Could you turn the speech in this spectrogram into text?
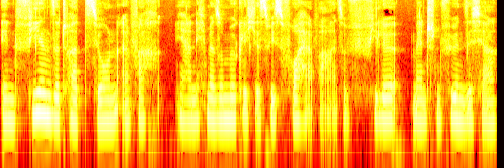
in vielen Situationen einfach ja nicht mehr so möglich ist, wie es vorher war. Also viele Menschen fühlen sich ja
